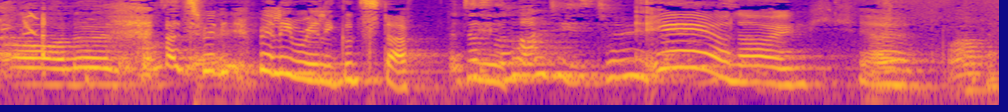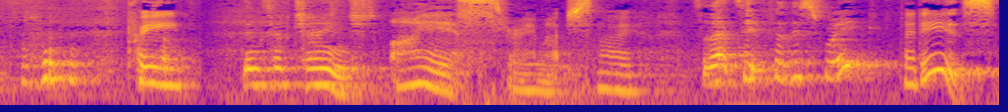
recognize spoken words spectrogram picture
Oh, no. That's really, really, really good stuff. And just the 90s too. Yeah, I know. Yeah. Wow. Pre. Things have changed. Oh, yes, very much so. So that's it for this week. That is.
